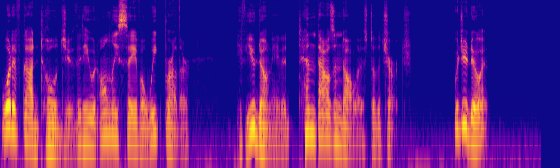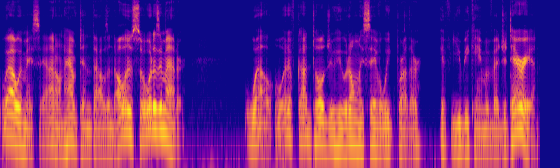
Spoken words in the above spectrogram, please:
What if God told you that he would only save a weak brother if you donated $10,000 to the church? Would you do it? Well, we may say, I don't have $10,000, so what does it matter? Well, what if God told you he would only save a weak brother if you became a vegetarian.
